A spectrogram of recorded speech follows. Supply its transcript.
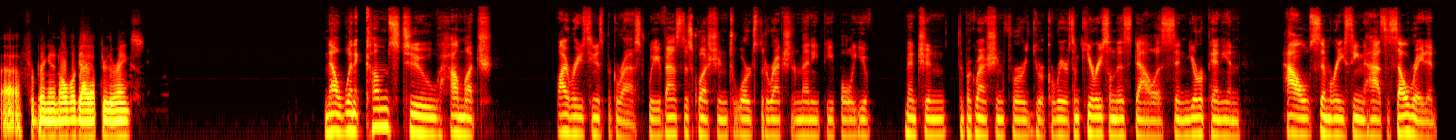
uh, for bringing an oval guy up through the ranks. Now, when it comes to how much iRacing has progressed. We've asked this question towards the direction of many people. You've mentioned the progression for your careers. I'm curious on this, Dallas, in your opinion, how sim racing has accelerated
